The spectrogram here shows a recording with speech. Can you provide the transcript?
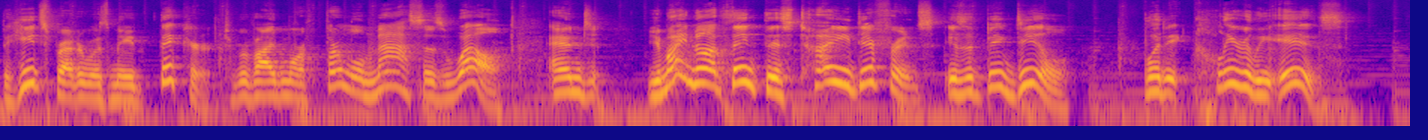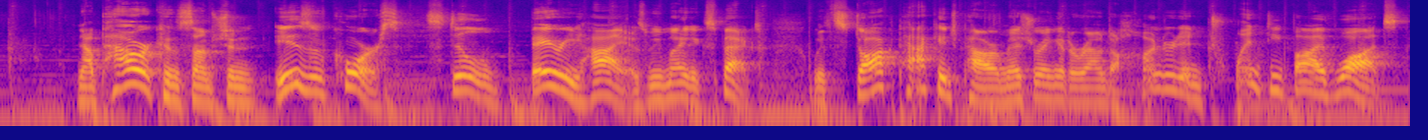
the heat spreader was made thicker to provide more thermal mass as well, and you might not think this tiny difference is a big deal, but it clearly is. Now power consumption is of course still very high as we might expect, with stock package power measuring at around 125 watts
